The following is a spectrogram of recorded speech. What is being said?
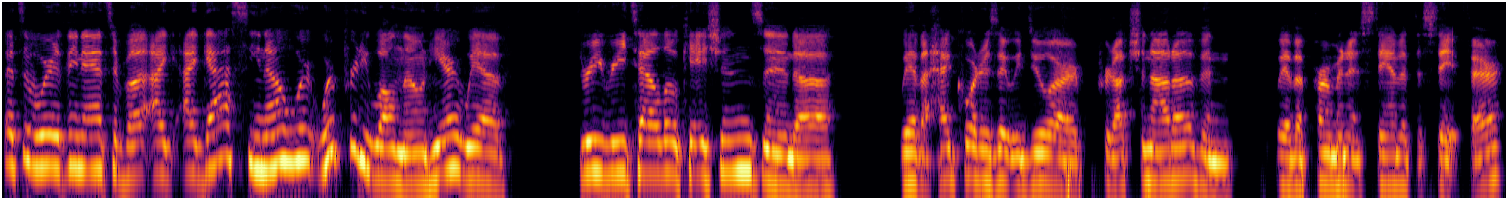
That's a weird thing to answer, but I, I guess you know we're we're pretty well known here. We have three retail locations, and uh, we have a headquarters that we do our production out of, and we have a permanent stand at the state fair.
